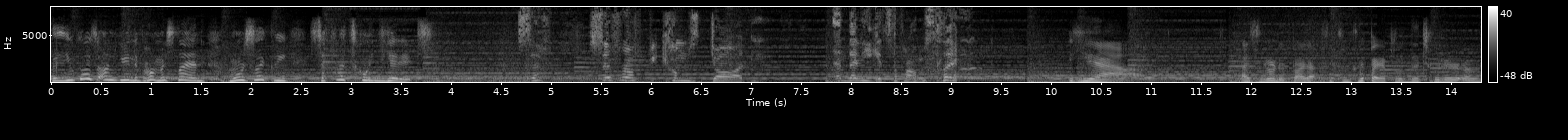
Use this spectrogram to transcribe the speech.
that you guys aren't getting the promised land? Most likely, Sephiroth's going to get it. Seph- Sephiroth becomes God, and then he gets the promised land. Yeah. As noted by that fucking clip I uploaded to Twitter of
